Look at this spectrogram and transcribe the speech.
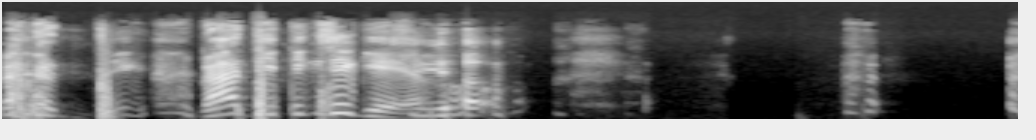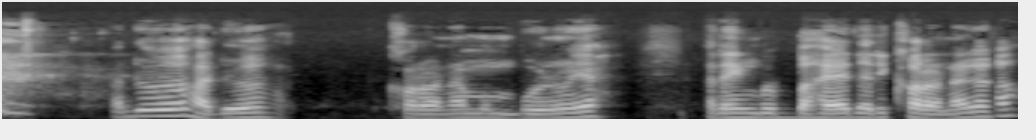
Anjing. Nah, cheating sih. Iya. Aduh aduh corona membunuh ya ada yang berbahaya dari corona gak kak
